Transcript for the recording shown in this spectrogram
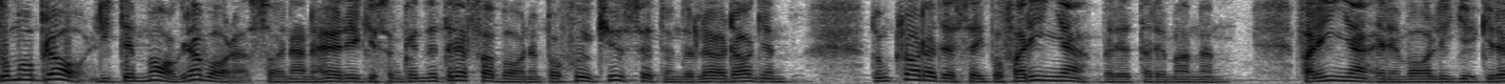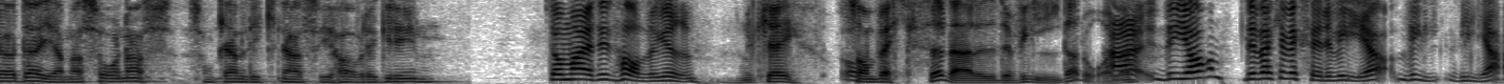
De mår bra, lite magra bara, sa en anhörig som kunde träffa barnen på sjukhuset under lördagen. De klarade sig på farinha, berättade mannen. Farinha är en vanlig gröda i Amazonas som kan liknas vid havregryn. De har ätit havregryn. Okej, som växer där i det vilda då eller? Äh, det, ja, det verkar växa i det vilja, vil, vilja,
